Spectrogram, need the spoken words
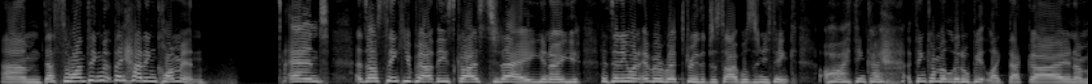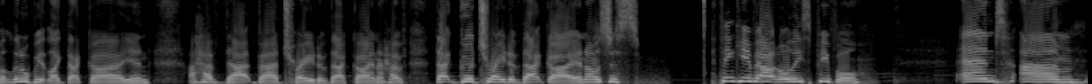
Um, that's the one thing that they had in common. And as I was thinking about these guys today, you know, you, has anyone ever read through the disciples and you think, oh, I think I, I think I'm a little bit like that guy, and I'm a little bit like that guy, and I have that bad trait of that guy, and I have that good trait of that guy, and I was just thinking about all these people, and um,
